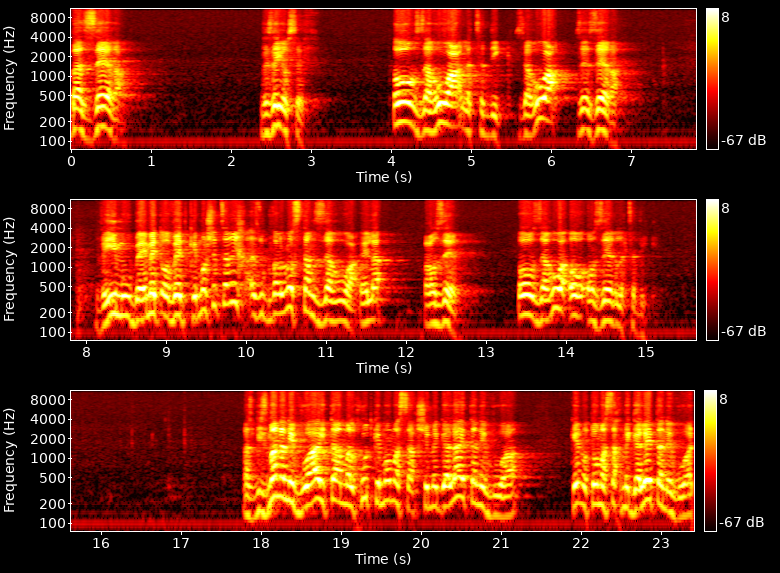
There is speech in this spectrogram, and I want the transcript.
בזרע. וזה יוסף. אור זרוע לצדיק. זרוע זה זרע. ואם הוא באמת עובד כמו שצריך, אז הוא כבר לא סתם זרוע, אלא עוזר. אור זרוע, אור עוזר לצדיק. אז בזמן הנבואה הייתה המלכות כמו מסך שמגלה את הנבואה, כן, אותו מסך מגלה את הנבואה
